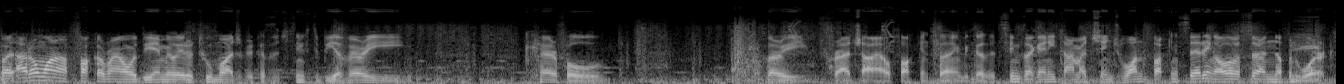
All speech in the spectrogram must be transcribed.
But I don't want to fuck around with the emulator too much because it seems to be a very careful, very fragile fucking thing because it seems like anytime I change one fucking setting, all of a sudden nothing works.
